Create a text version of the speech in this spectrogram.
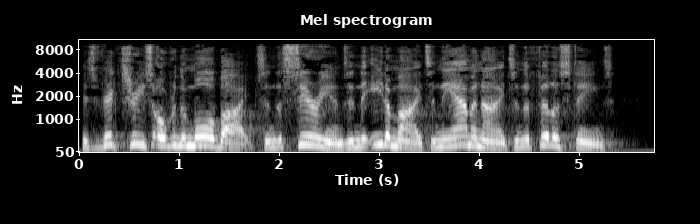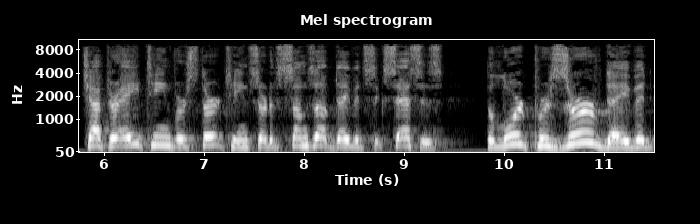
his victories over the Moabites and the Syrians and the Edomites and the Ammonites and the Philistines. Chapter 18 verse 13 sort of sums up David's successes. The Lord preserved David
